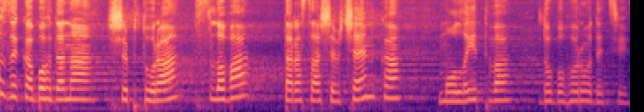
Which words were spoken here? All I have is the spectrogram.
Музика Богдана Шептура, слова Тараса Шевченка, молитва до Богородиці.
